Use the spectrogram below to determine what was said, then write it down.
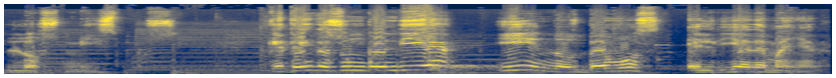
los mismos. Que tengas un buen día y nos vemos el día de mañana.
